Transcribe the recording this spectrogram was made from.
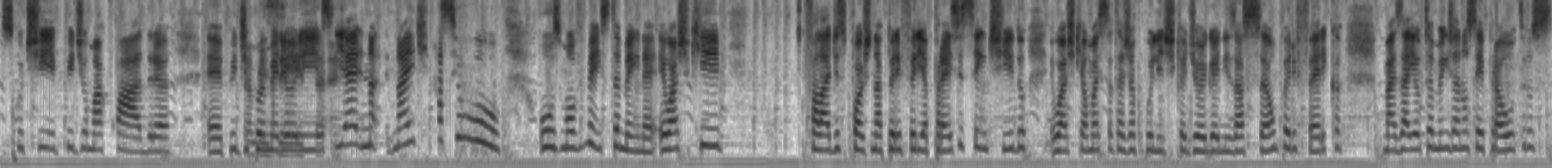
discutir, pedir uma quadra, é, pedir Camiseta, por melhorias. É. E é na, que nasce o, os movimentos também, né? Eu acho que falar de esporte na periferia para esse sentido, eu acho que é uma estratégia política de organização periférica, mas aí eu também já não sei para outros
